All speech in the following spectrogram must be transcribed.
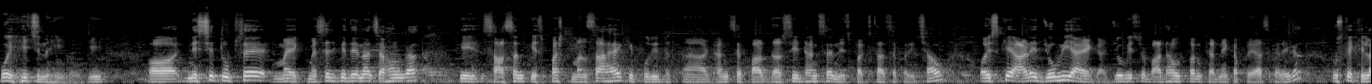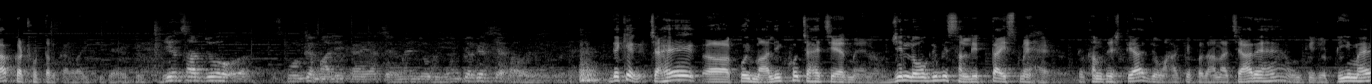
कोई हिच नहीं होगी। और निश्चित रूप से मैं एक मैसेज भी देना चाहूँगा कि शासन की स्पष्ट मंशा है कि पूरी ढंग से पारदर्शी ढंग से निष्पक्षता से परीक्षा हो और इसके आड़े जो भी आएगा जो भी इसमें बाधा उत्पन्न करने का प्रयास करेगा उसके खिलाफ कठोरतम कार्रवाई की जाएगी। ये साहब जो स्कूल के मालिक हैं या चेयरमैन जो भी हैं उनके अगेंस्ट क्या कार्रवाई देखिए चाहे कोई मालिक हो चाहे चेयरमैन हो जिन लोगों की भी संलिप्तता इसमें है प्रथम दृष्टिया जो वहाँ के प्रधानाचार्य हैं उनकी जो टीम है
